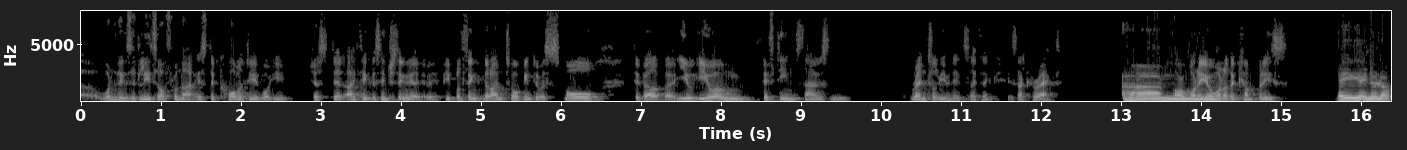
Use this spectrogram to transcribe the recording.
uh, one of the things that leads off from that is the quality of what you just did. I think it's interesting that if people think that I'm talking to a small developer, you, you own 15,000 rental units, I think. Is that correct? Um, or one of your, one of the companies? Yeah, yeah, yeah, no, no.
